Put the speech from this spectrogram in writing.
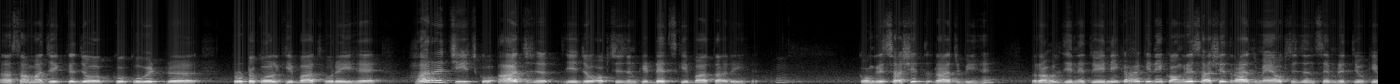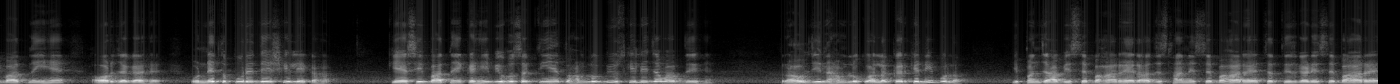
सामाजिक जो आपको कोविड प्रोटोकॉल की बात हो रही है हर चीज़ को आज ये जो ऑक्सीजन की डेथ्स की बात आ रही है कांग्रेस शासित राज्य भी हैं। राहुल जी ने तो ये नहीं कहा कि नहीं कांग्रेस शासित राज्य में ऑक्सीजन से मृत्यु की बात नहीं है और जगह है। उनने तो पूरे देश के लिए कहा कि ऐसी बातें कहीं भी हो सकती हैं तो हम लोग भी उसके लिए जवाबदेह हैं। राहुल जी ने हम लोग को अलग करके नहीं बोला कि पंजाब इससे बाहर है राजस्थान इससे बाहर है छत्तीसगढ़ इससे बाहर है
